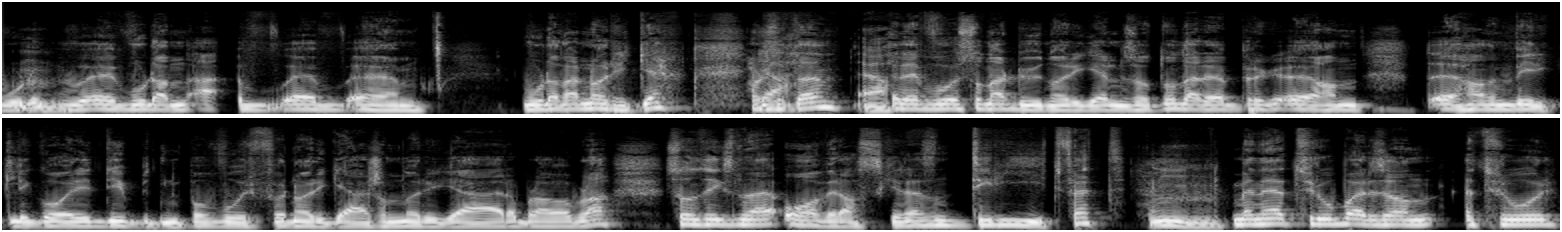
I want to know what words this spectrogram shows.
Hvor, hvordan, er- eh, eh, hvordan er Norge? Har du Ja, sett den? ja. Eller hvor, Sånn er du, Norge, eller noe sånt. Der det, eh, han, eh, han virkelig går i dybden på hvorfor Norge er som Norge er, og bla, bla, bla. Sånne ting som det overrasker deg sånn dritfett. Mm. Men jeg tror bare sånn Jeg tror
